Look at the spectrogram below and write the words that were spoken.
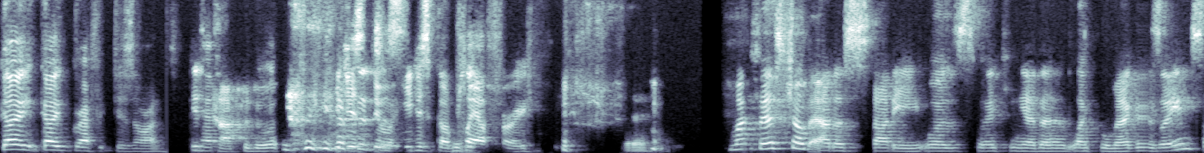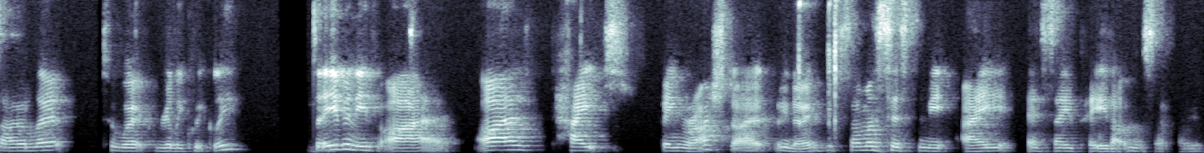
go go graphic design. you just How- have to do it. you have just do it. You just got to plow through. My first job out of study was working at a local magazine, so I learnt to work really quickly. So even if I I hate being rushed, I you know if someone says to me ASAP, like I'm just like, oh, are you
